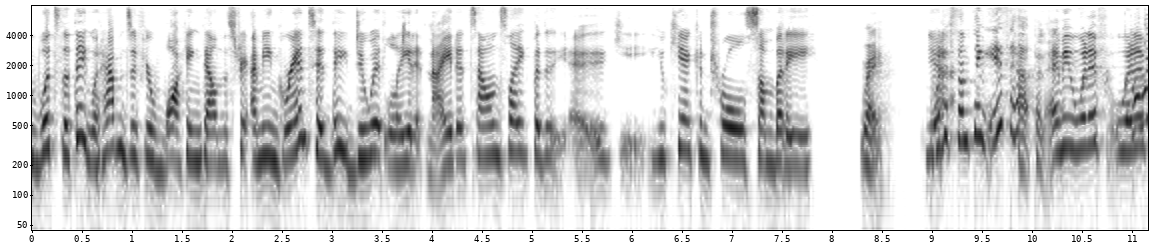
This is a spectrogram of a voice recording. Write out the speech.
what's the thing? What happens if you're walking down the street? I mean, granted, they do it late at night. It sounds like, but uh, you can't control somebody. Right. Yeah. What if something is happening? I mean, what if what if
